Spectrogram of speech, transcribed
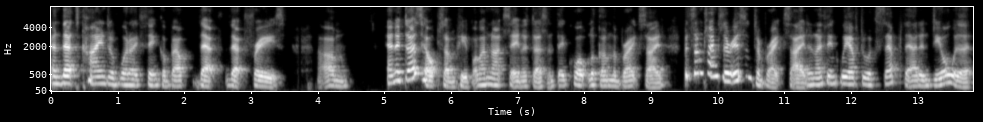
And that's kind of what I think about that that phrase. Um, and it does help some people. I'm not saying it doesn't. They quote, look on the bright side, but sometimes there isn't a bright side. And I think we have to accept that and deal with it.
